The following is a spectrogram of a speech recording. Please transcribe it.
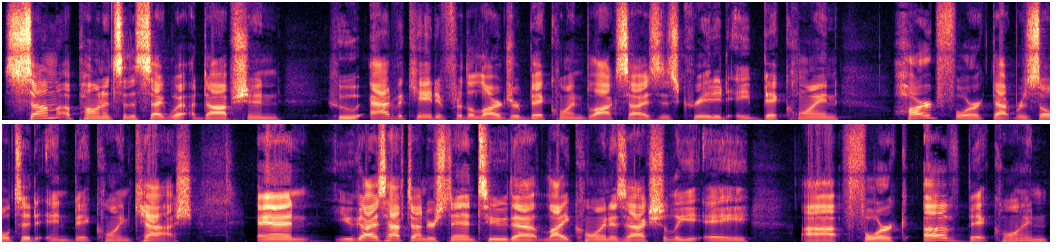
Some opponents of the SegWit adoption who advocated for the larger Bitcoin block sizes, created a Bitcoin hard fork that resulted in Bitcoin Cash. And you guys have to understand too that Litecoin is actually a uh, fork of Bitcoin.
